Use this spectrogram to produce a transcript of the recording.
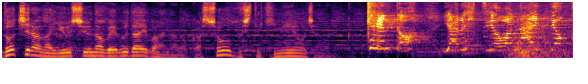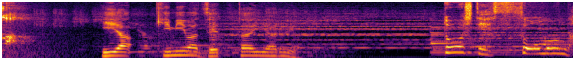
どちらが優秀なウェブダイバーなのか勝負して決めようじゃないか。ゃんケントやる必要はないぴょこいや君は絶対やるよどうしてそう思うんだ？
